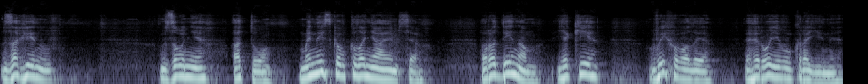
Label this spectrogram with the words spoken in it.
загинув в зоні АТО. Ми низько вклоняємося родинам, які виховали героїв України.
